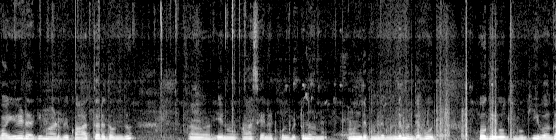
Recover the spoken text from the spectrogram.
ವೈಡಾಗಿ ಮಾಡಬೇಕು. ಆ ಥರದ ಒಂದು ಏನು ಆಸೆಯನ್ನು ಇಟ್ಕೊಂಡ್ಬಿಟ್ಟು ನಾನು ಮುಂದೆ ಮುಂದೆ ಮುಂದೆ ಮುಂದೆ ಹೋದ್ ಹೋಗಿ ಹೋಗಿ ಹೋಗಿ ಇವಾಗ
